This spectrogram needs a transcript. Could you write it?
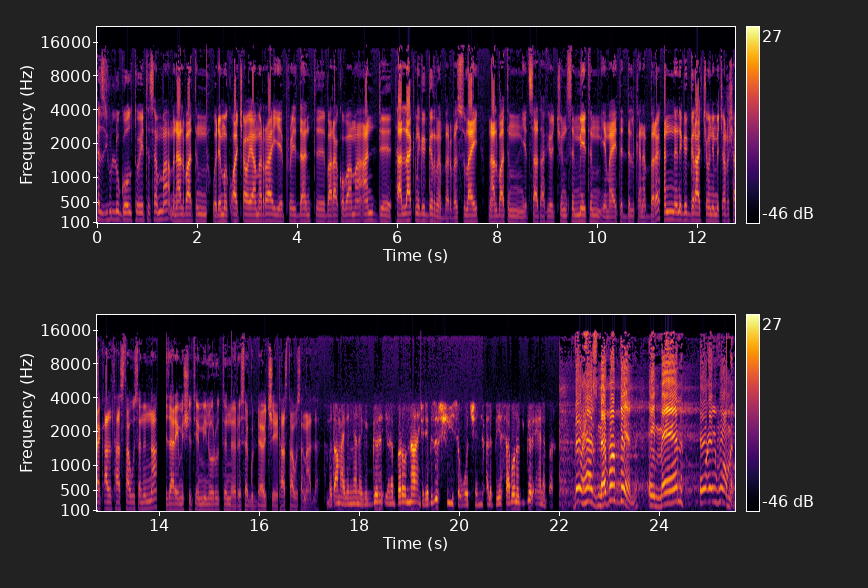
ከዚህ ሁሉ ጎልቶ የተሰማ ምናልባትም ወደ መቋጫው ያመራ የፕሬዚዳንት ባራክ ኦባማ አንድ ታላቅ ንግግር ነበር። በሱ ላይ ምናልባትም የተሳታፊዎችን ስሜትም የማየት እድል ከነበረ ያን ንግግራቸውን የመጨረሻ ቃል ታስታውሰንና የዛሬ ምሽት የሚኖሩትን ርዕሰ ጉዳዮች ታስታውሰናለህ። በጣም ኃይለኛ ንግግር የነበረውና የብዙ ሺህ ሰዎችን ቀልብ የሳበው ንግግር ይሄ ነበር። There has never been a man or a woman,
